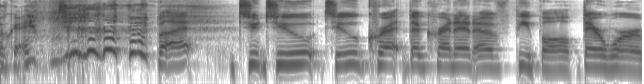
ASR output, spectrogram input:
Okay. But to to to cre- the credit of people, there were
